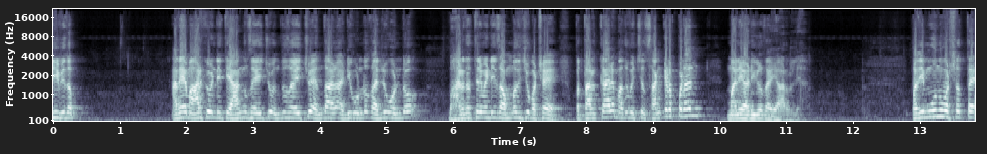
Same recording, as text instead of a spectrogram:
ജീവിതം അദ്ദേഹം ആർക്ക് വേണ്ടി ത്യാഗം സഹിച്ചു. എന്ത് സഹിച്ചു? എന്താണ് അടി കൊണ്ടോ തല്ലുകൊണ്ടോ ഭാരതത്തിന് വേണ്ടി സമ്മതിച്ചു. പക്ഷേ ഇപ്പം തൽക്കാലം അത് വെച്ച് സങ്കടപ്പെടാൻ മലയാളികൾ തയ്യാറില്ല. പതിമൂന്ന് വർഷത്തെ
